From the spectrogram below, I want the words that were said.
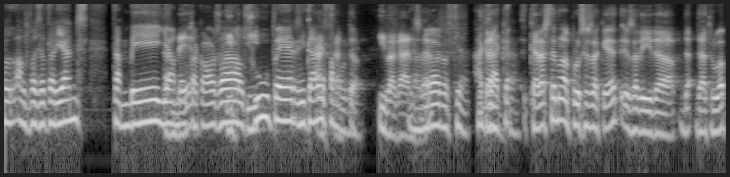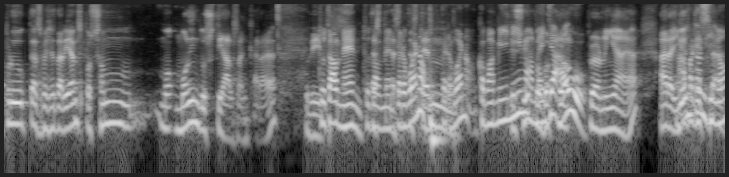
el, els vegetarians també hi ha també, molta cosa, i, els súpers i tal, exacte. està molt bé. I vegans, I aleshores, eh? Hòstia, exacte. Que, que, que ara estem en el procés aquest, és a dir, de, de, de trobar productes vegetarians, doncs són molt, molt industrials encara, eh? Vull dir, totalment, totalment. Est, però, bueno, estem... però bueno, com a mínim sí, sí, almenys hi ha alguna cosa. Però n'hi ha, eh? Ara, jo, ah, he intentat, si no...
